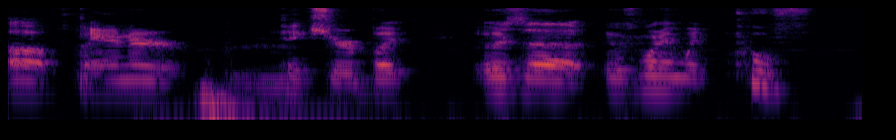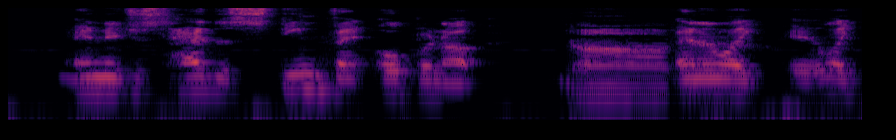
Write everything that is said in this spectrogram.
uh banner picture, but it was uh it was when it went poof, and it just had the steam vent open up, Oh, okay. and then like it like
